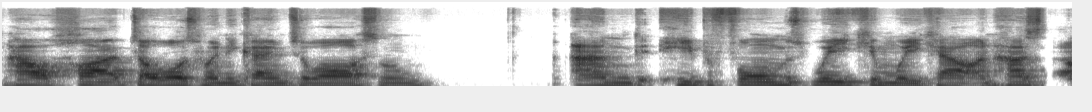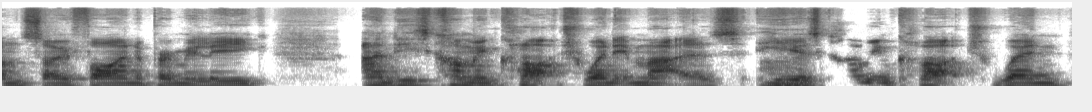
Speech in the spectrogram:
how hyped I was when he came to Arsenal. And he performs week in, week out and has done so far in the Premier League and he's coming clutch when it matters. Mm. He is coming clutch when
